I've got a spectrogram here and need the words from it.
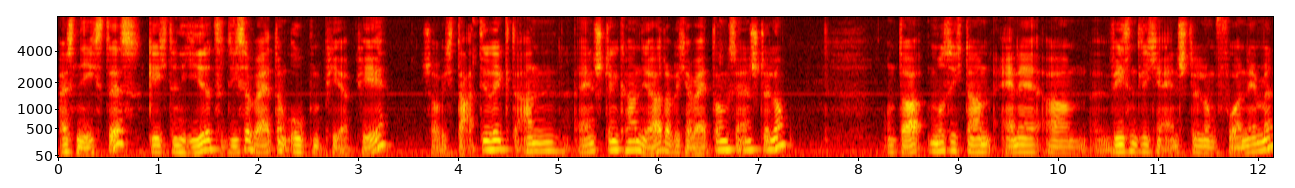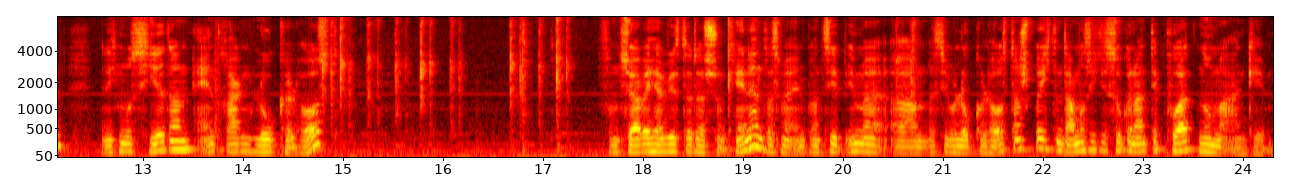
Als nächstes gehe ich dann hier zu dieser Erweiterung OpenPHP. Schau, ob ich da direkt an einstellen kann. Ja, da habe ich Erweiterungseinstellung. Und da muss ich dann eine ähm, wesentliche Einstellung vornehmen. Denn ich muss hier dann eintragen localhost. Vom Server her wirst du das schon kennen, dass man im Prinzip immer ähm, das über localhost anspricht. Und da muss ich die sogenannte Portnummer angeben.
